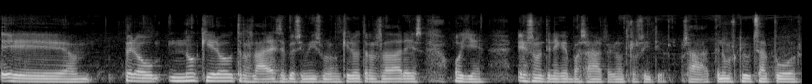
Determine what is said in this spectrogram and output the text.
Eh, pero no quiero trasladar ese pesimismo, lo que quiero trasladar es, oye, eso no tiene que pasar en otros sitios. O sea, tenemos que luchar por,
